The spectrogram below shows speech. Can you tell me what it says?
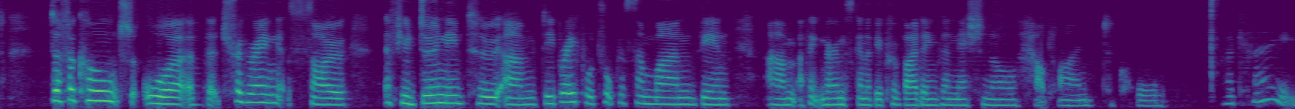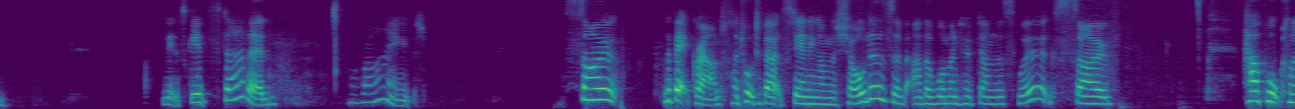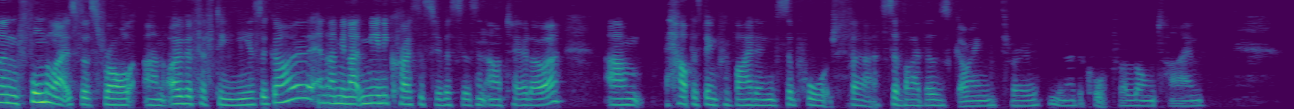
difficult or a bit triggering. So if you do need to um, debrief or talk with someone, then um, I think Miriam's going to be providing the national helpline to call. Okay let's get started. Right. So the background. I talked about standing on the shoulders of other women who've done this work. So Help Auckland formalised this role um, over 15 years ago. And I mean, like many crisis services in Aotearoa, um, Help has been providing support for survivors going through, you know, the court for a long time.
